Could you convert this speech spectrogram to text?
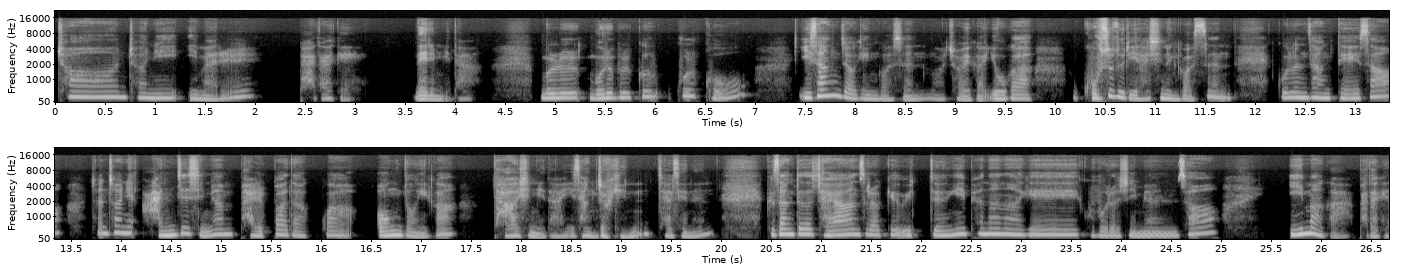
천천히 이마를 바닥에 내립니다. 무릎, 무릎을 꿇고 이상적인 것은 뭐 저희가 요가 고수들이 하시는 것은 꿇은 상태에서 천천히 앉으시면 발바닥과 엉덩이가 닿으십니다. 이상적인 자세는. 그 상태에서 자연스럽게 윗등이 편안하게 구부러지면서 이마가 바닥에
